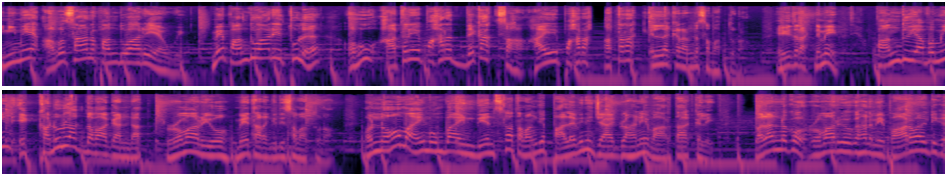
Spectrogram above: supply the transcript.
ඉනිමේ අවසාන පන්දුවාරය යැව්වේ. මේ පන්දුවාරය තුළ ඔහු හතරේ පහර දෙකක් සහ හයේ පහර හතරක් එල්ල කරන්න සමත් වුණා. එවිතරක් නෙමේ පන්දු යවමින් එක් කඩුල්ලක් දවා ගණ්ඩත් රොමාරියෝ මේ තරගෙදි සමත් වුණා. ඔන්න හොමයි මුම්බා ඉන්දියන්ස්ලා තමන්ගේ පලවෙනි ජයග්‍රහණය වාර්තා කළේ. බලන්නකෝ රොමාරියෝ ගහන මේ පාරවල්ටික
